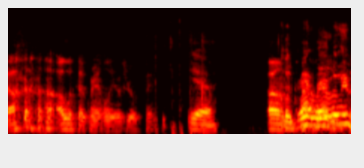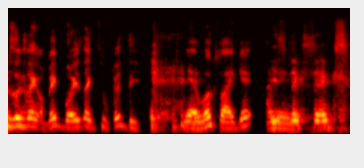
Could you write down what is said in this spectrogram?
uh, I'll look up Grant Williams real quick. Yeah. Um, So Grant Grant Williams- Williams looks like a big boy. He's like 250. Yeah, it looks like it. I he's mean, six six,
